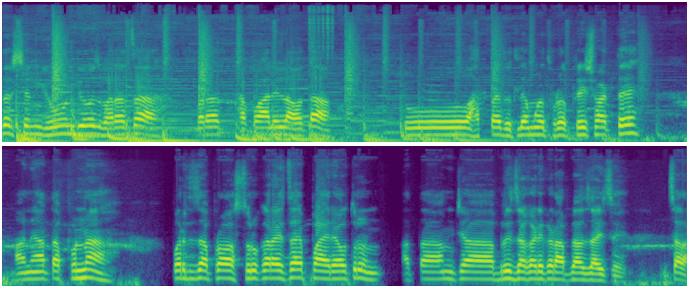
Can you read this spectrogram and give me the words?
दर्शन घेऊन दिवसभराचा बराच थकवा आलेला होता. तो हातपाय धुतल्यामुळे थोडं फ्रेश वाटतंय. आणि आता पुन्हा परतीचा प्रवास सुरू करायचा आहे पायऱ्या उतरून. आता आमच्या ब्रिज आघाडीकडे आपल्याला जायचं आहे चला.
